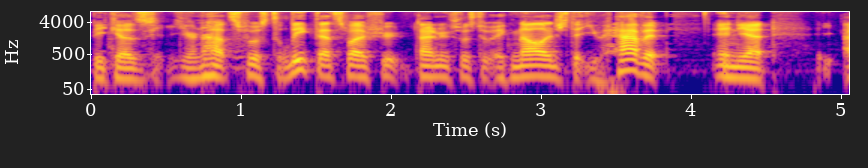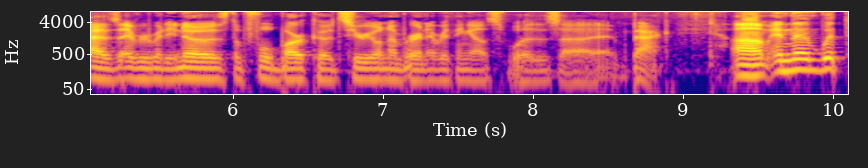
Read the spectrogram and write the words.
because you're not supposed to leak that stuff. You're not even supposed to acknowledge that you have it, and yet, as everybody knows, the full barcode, serial number, and everything else was uh, back. Um, and then with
